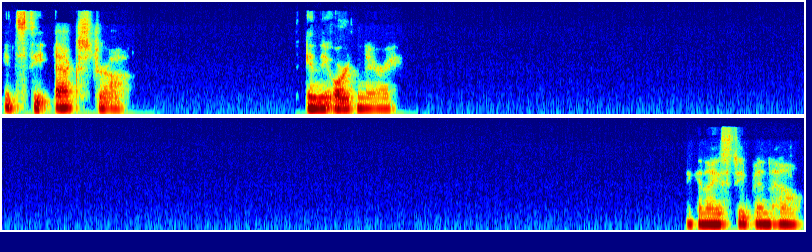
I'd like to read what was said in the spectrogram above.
It's the extra in the ordinary. Nice deep inhale.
